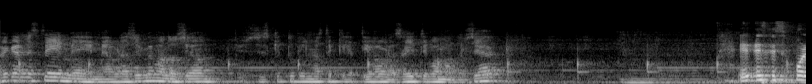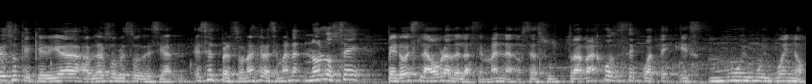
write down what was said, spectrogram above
oigan, este me, me abrazó y me manoseó. Pues es que tú firmaste que te iba a abrazar y te iba a manosear. Es, es por eso que quería hablar sobre eso. Decía, ¿es el personaje de la semana? No lo sé, pero es la obra de la semana. O sea, su trabajo de ese cuate es muy, muy bueno.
